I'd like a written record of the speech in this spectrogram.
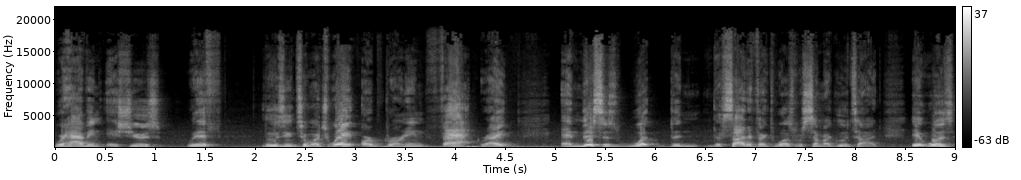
were having issues with losing too much weight or burning fat, right? And this is what the the side effect was with semaglutide. It was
